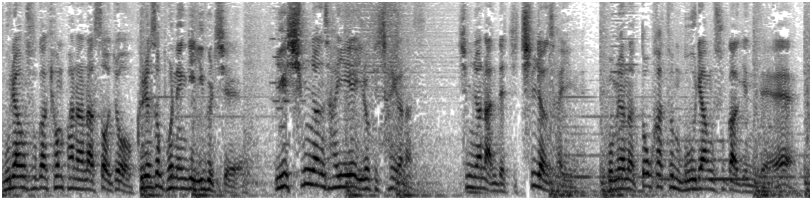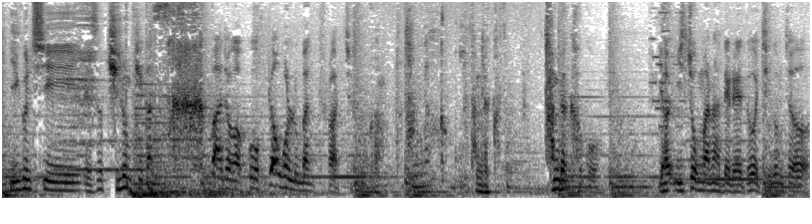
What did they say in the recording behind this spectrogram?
무량수각 현판 하나 써줘. 그래서 보낸 게 이 글씨예요. 이게 10년 사이에 이렇게 차이가 났어. 10년 안 됐지. 7년 사이에. 보면은 똑같은 무량 수각인데 이 글씨에서 기름기가 싹 빠져갖고 뼈골로만 들어왔죠. 담백하다. 담백하고 야, 이쪽만 하더라도 지금 저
